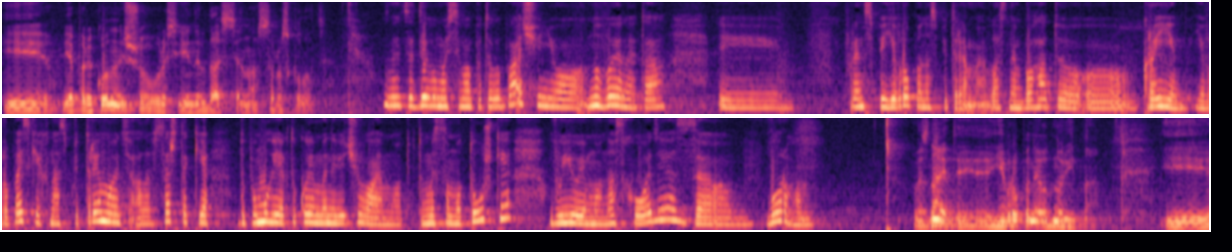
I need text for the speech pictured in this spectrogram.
і я переконаний, що у Росії не вдасться нас розколоти. Знаєте, дивимося ми по телебаченню, новини, та і в принципі Європа нас підтримує. Власне, багато о, країн європейських нас підтримують, але все ж таки допомоги як такої ми не відчуваємо. Тобто ми самотужки воюємо на сході з е, ворогом. Ви знаєте, е, Європа не однорідна. І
